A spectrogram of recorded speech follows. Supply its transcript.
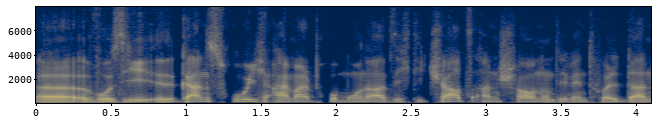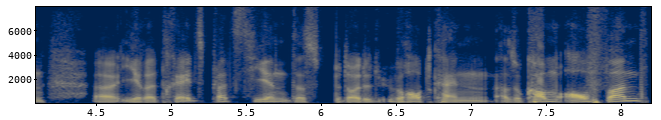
äh, wo Sie äh, ganz ruhig einmal pro Monat sich die Charts anschauen und eventuell dann Ihre Trades platzieren. Das bedeutet überhaupt keinen, also kaum Aufwand.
